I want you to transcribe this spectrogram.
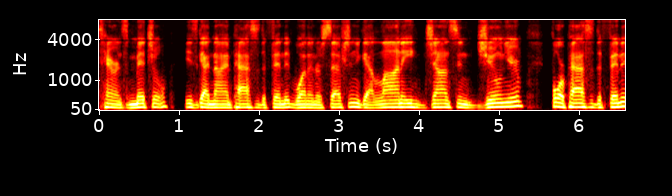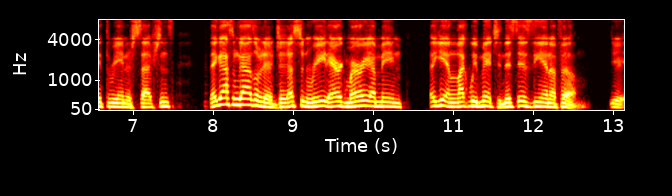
Terrance Mitchell. He's got nine passes defended, one interception. You got Lonnie Johnson Jr., four passes defended, three interceptions. They got some guys over there. Justin Reid, Eric Murray. I mean, again, like we mentioned, this is the NFL. You're,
